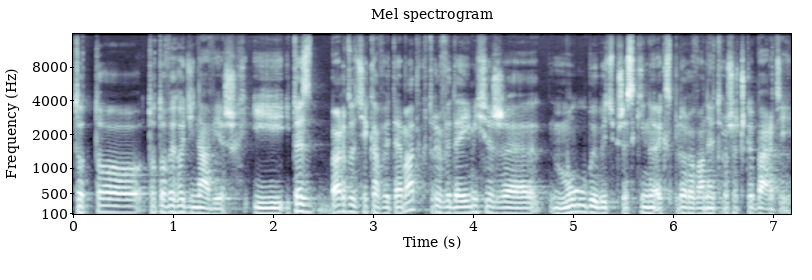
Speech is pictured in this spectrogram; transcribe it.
to to, to, to wychodzi na wierzch. I, I to jest bardzo ciekawy temat, który wydaje mi się, że mógłby być przez kino eksplorowany troszeczkę bardziej.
